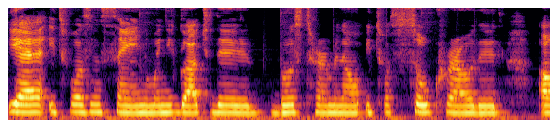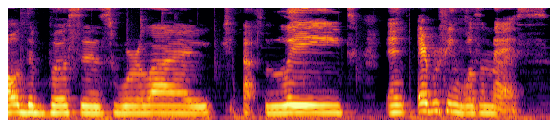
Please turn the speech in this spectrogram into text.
Yeah, it was insane. When you got to the bus terminal, it was so crowded. All the buses were like uh, late and everything was a mess.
